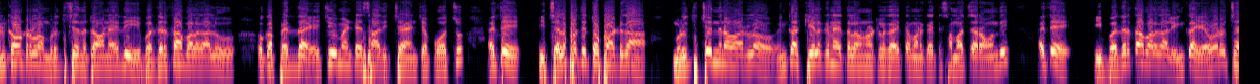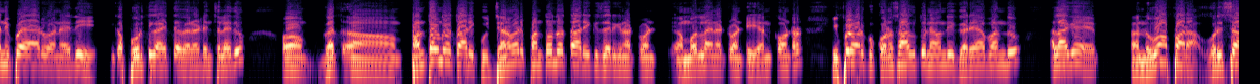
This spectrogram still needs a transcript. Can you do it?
ఎన్కౌంటర్లో మృతి చెందడం అనేది భద్రతా బలగాలు ఒక పెద్ద అచీవ్మెంటే సాధించాయని చెప్పవచ్చు. అయితే ఈ చలపతితో పాటుగా మృతి చెందిన వారిలో ఇంకా కీలక నేతలు ఉన్నట్లుగా అయితే మనకైతే సమాచారం ఉంది. అయితే ఈ భద్రతా బలగాలు ఇంకా ఎవరు చనిపోయారు అనేది ఇంకా పూర్తిగా అయితే వెల్లడించలేదు. గత పంతొమ్మిదో తారీఖు జనవరి పంతొమ్మిదో తారీఖు జరిగినటువంటి మొదలైనటువంటి ఎన్కౌంటర్ ఇప్పటి వరకు కొనసాగుతూనే ఉంది. గరియాబంధు అలాగే నువాపారా ఒరిస్సా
